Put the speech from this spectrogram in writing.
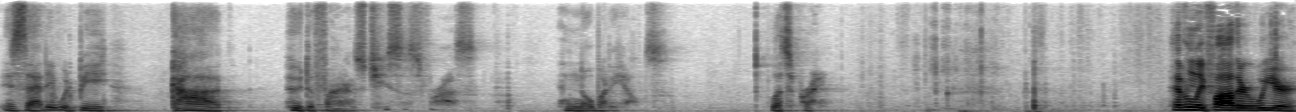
is that it would be God who defines Jesus for us and nobody else. Let's pray. Heavenly Father, we are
